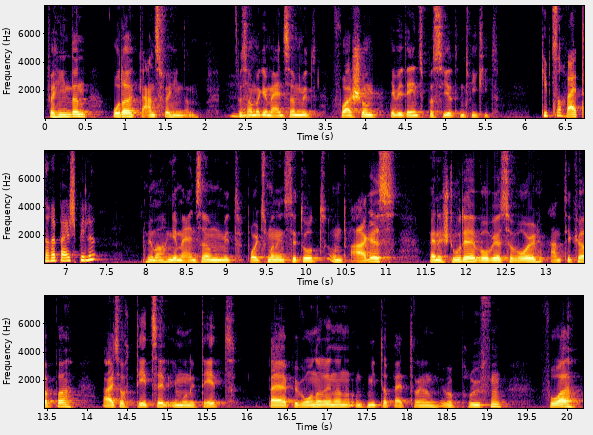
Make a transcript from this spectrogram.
verhindern oder ganz verhindern. Mhm. Das haben wir gemeinsam mit Forschung evidenzbasiert entwickelt. Gibt es noch weitere Beispiele? Wir machen gemeinsam mit Boltzmann-Institut und AGES eine Studie, wo wir sowohl Antikörper als auch T-Zell-Immunität bei Bewohnerinnen und Mitarbeiterinnen überprüfen vor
